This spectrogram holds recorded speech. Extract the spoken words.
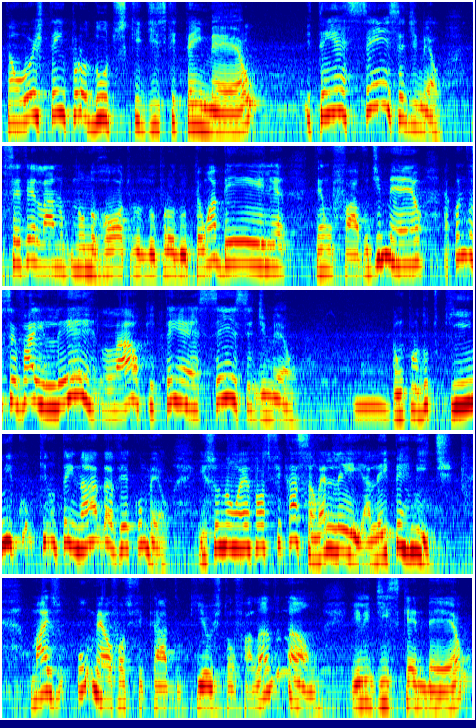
Então hoje tem produtos que diz que tem mel, e tem essência de mel. Você vê lá no, no, rótulo do produto, tem uma abelha, tem um favo de mel. Aí quando você vai ler lá, o que tem é essência de mel. É um produto químico que não tem nada a ver com mel. Isso não é falsificação, é lei, a lei permite. Mas o mel falsificado que eu estou falando, não. Ele diz que é mel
